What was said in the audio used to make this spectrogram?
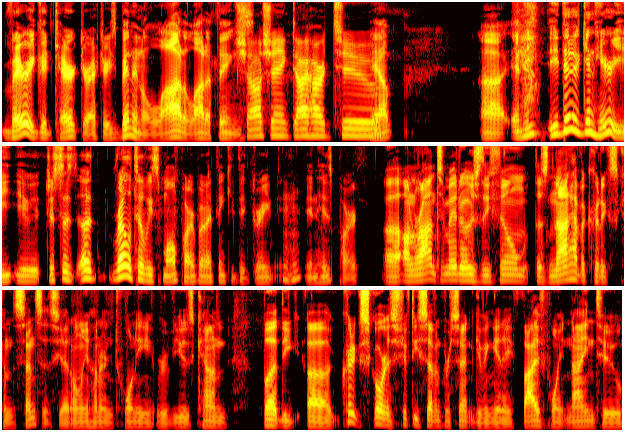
very good character actor. He's been in a lot a lot of things. Shawshank, Die Hard 2. Yep. Uh, and he, he did it again here. He, he just a, a relatively small part, but I think he did great in, in his part. Uh, on Rotten Tomatoes, the film does not have a critics' consensus yet. Only 120 reviews counted, but the uh, critic score is 57%, giving it a 5.92,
